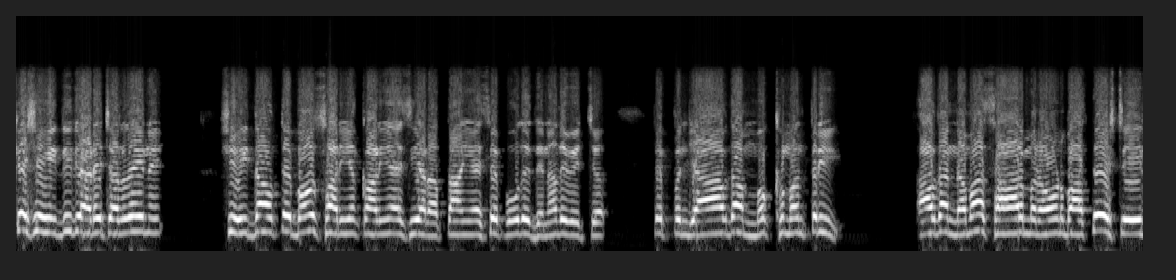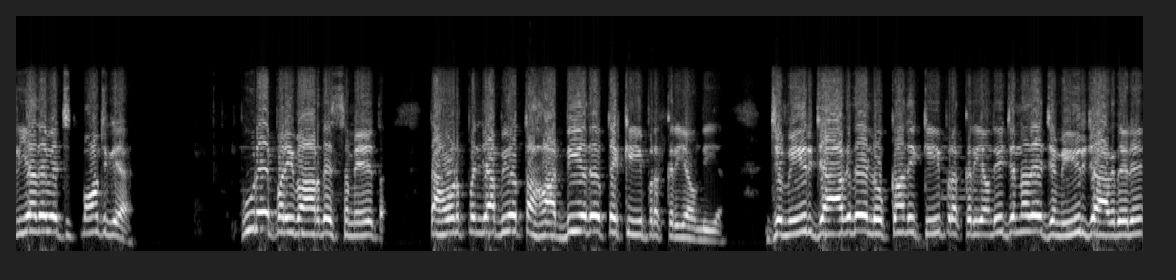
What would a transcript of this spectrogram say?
ਕਿ ਸ਼ਹੀਦੀ ਦਿਹਾੜੇ ਚੱਲ ਰਹੇ ਨੇ। ਸ਼ਹੀਦਾਂ ਉੱਤੇ ਬਹੁਤ ਸਾਰੀਆਂ ਕਾਲੀਆਂ ਐਸੀਆਂ ਰਾਤਾਂ ਆਈਆਂ ਐਸੇ ਪੋਹ ਦੇ ਦਿਨਾਂ ਦੇ ਵਿੱਚ ਤੇ ਪੰਜਾਬ ਦਾ ਮੁੱਖ ਮੰਤਰੀ ਆਪਦਾ ਨਵਾਂ ਸਾਲ ਮਨਾਉਣ ਵਾਸਤੇ ਆਸਟ੍ਰੇਲੀਆ ਦੇ ਵਿੱਚ ਪਹੁੰਚ ਗਿਆ। ਪੂਰੇ ਪਰਿਵਾਰ ਦੇ ਸਮੇਤ ਤਾਂ ਹੁਣ ਪੰਜਾਬੀਓ, ਤੁਹਾਡੀ ਇਹਦੇ ਉੱਤੇ ਕੀ ਪ੍ਰਕਿਰਿਆ ਆਉਂਦੀ ਆ? ਜ਼ਮੀਰ ਜਾਗਦੇ ਲੋਕਾਂ ਦੀ ਕੀ ਪ੍ਰਕਿਰਿਆ ਆਉਂਦੀ ਹੈ? ਜਿਨ੍ਹਾਂ ਦੇ ਜ਼ਮੀਰ ਜਾਗਦੇ ਨੇ,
